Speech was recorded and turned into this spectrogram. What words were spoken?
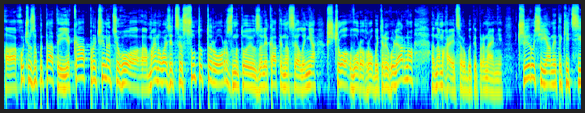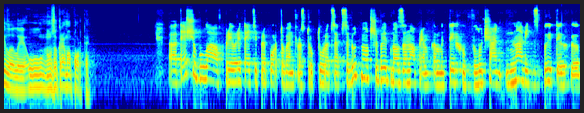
Хочу запитати, яка причина цього маю на увазі це суто терор з метою залякати населення, що ворог робить регулярно, намагається робити принаймні. Чи росіяни такі цілили у ну зокрема порти? Е, Те, що була в пріоритеті припортова інфраструктура, це абсолютно очевидно. За напрямками тих влучань, навіть збитих е,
